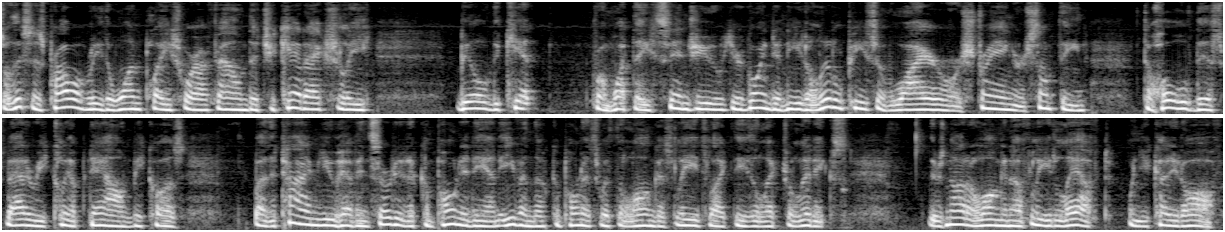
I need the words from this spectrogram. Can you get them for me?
So this is probably the one place where I found that you can't actually build the kit from what they send you. You're going to need a little piece of wire or string or something to hold this battery clip down because by the time you have inserted a component in, even the components with the longest leads like these electrolytics, there's not a long enough lead left when you cut it off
